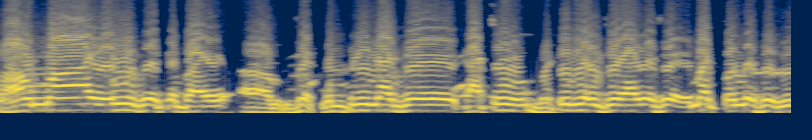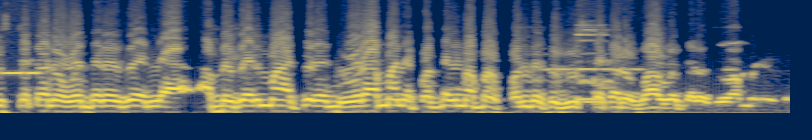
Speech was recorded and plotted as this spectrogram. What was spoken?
ભાવમાં એવું છે કે ભાઈ જે કંપનીના જે કાચું મટીરિયલ જે આવે છે એમાં જ પંદરથી વીસ ટકાનો વધારો છે. એટલે આ બજારમાં અત્યારે દોરામાં ને પતંગમાં પણ પંદરથી વીસ ટકાનો ભાવ વધારો જોવા મળે છે.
